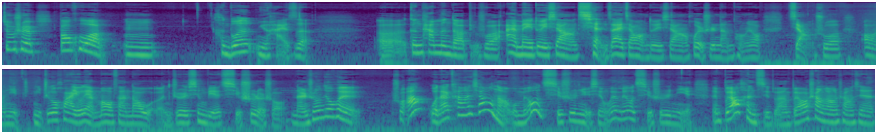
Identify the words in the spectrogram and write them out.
就是包括嗯。很多女孩子，呃，跟他们的比如说暧昧对象、潜在交往对象或者是男朋友讲说，哦，你你这个话有点冒犯到我了，你这是性别歧视的时候，男生就会说啊，我在开玩笑呢，我没有歧视女性，我也没有歧视你，哎，不要很极端，不要上纲上线，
